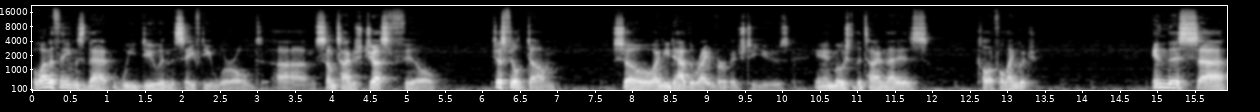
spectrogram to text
a lot of things that we do in the safety world um, sometimes just feel just feel dumb. So I need to have the right verbiage to use, and most of the time that is colorful language. In this uh,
